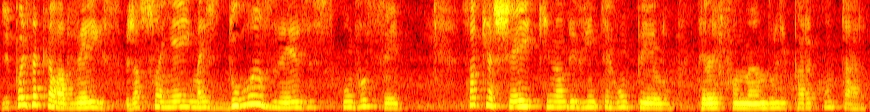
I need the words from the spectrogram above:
depois daquela vez já sonhei mais duas vezes com você. Só que achei que não devia interrompê-lo, telefonando-lhe para contar.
